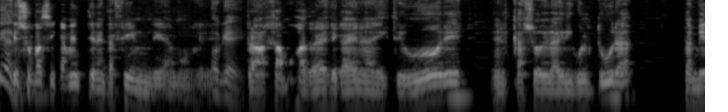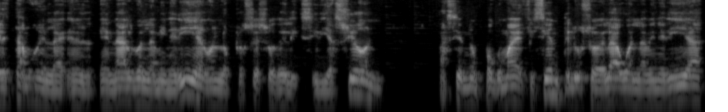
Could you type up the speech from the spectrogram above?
Eso básicamente en Etafim, digamos. Eh, trabajamos a través de cadenas de distribuidores, en el caso de la agricultura, también estamos en, en, en algo en la minería, con los procesos de lixiviación, haciendo un poco más eficiente el uso del agua en la minería,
